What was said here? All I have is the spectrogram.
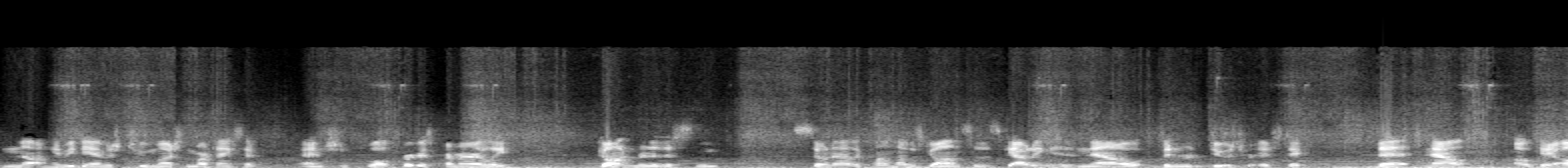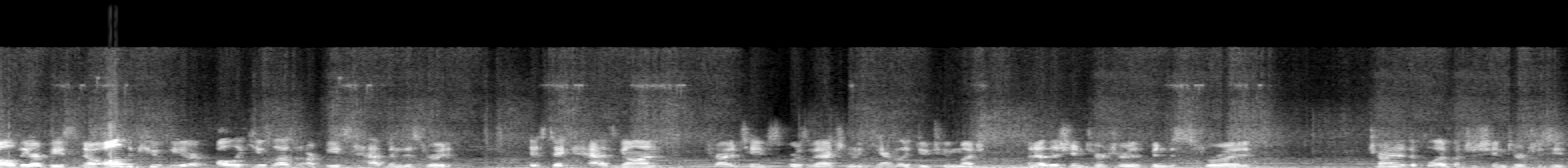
not going to be damaged too much. The Martanks have, and well, frigates primarily, gotten rid of this so now the Calm Hub is gone, so the scouting has now been reduced for IphStich. That now, okay, all the RPs, now all the QP, all the Q class RPs have been destroyed. IphStich has gone, tried to change the course of action, but he can't really do too much. Another Shin Turcher has been destroyed. Trying to deploy a bunch of Shin Turchers, he's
